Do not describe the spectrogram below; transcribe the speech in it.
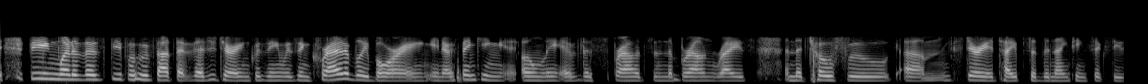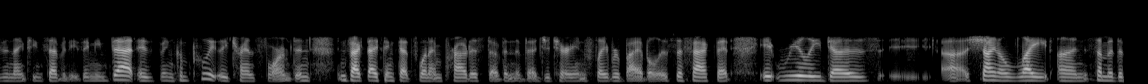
being one of those people who thought that vegetarian cuisine was incredibly boring, you know, thinking only of the sprouts and the brown rice and the tofu um, stereotypes of the 1960s and 1970s. I mean, that has been completely transformed. And in fact, I think that's what I'm proudest of in the Vegetarian Flavor Bible is the fact that it really does uh, shine a light on some of the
